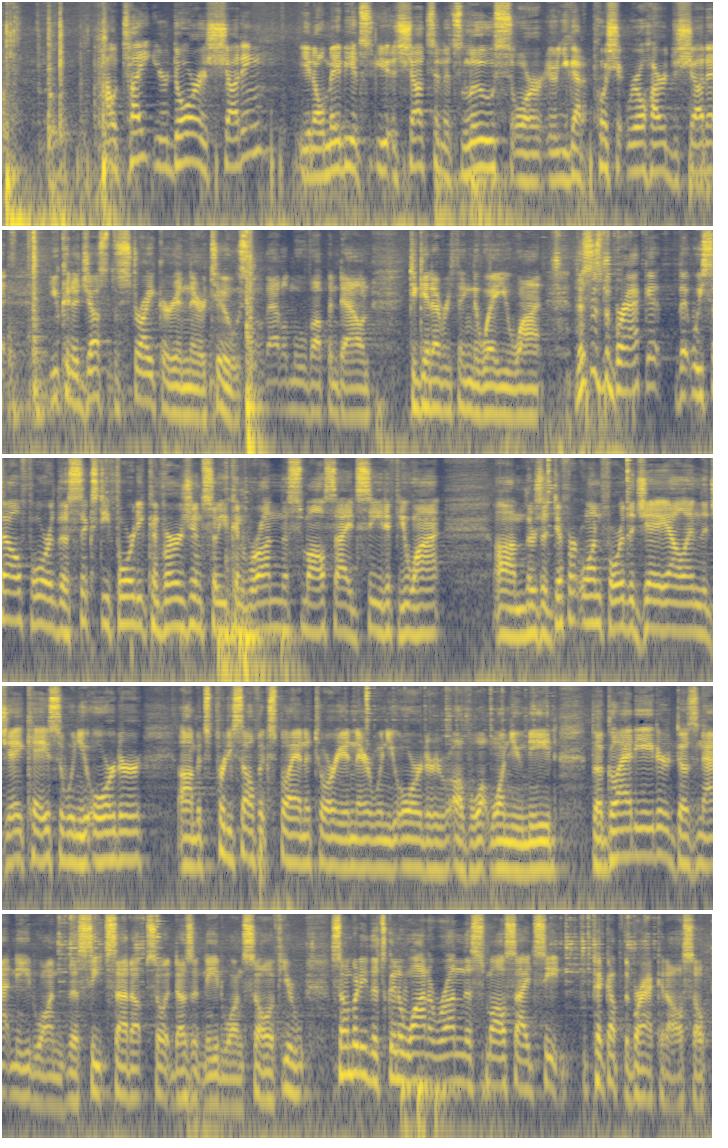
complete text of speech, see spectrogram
how tight your door is shutting. You know, maybe it's it shuts and it's loose, or, you got to push it real hard to shut it. You can adjust the striker in there too, so that'll move up and down to get everything the way you want. This is the bracket that we sell for the 60-40 conversion, so you can run the small side seat if you want. Um, there's a different one for the JL and the JK, so when you order, um, it's pretty self-explanatory in there when you order of what one you need. The Gladiator does not need one. The seat setup, so it doesn't need one. So if you're somebody that's going to want to run the small side seat, pick up the bracket also.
